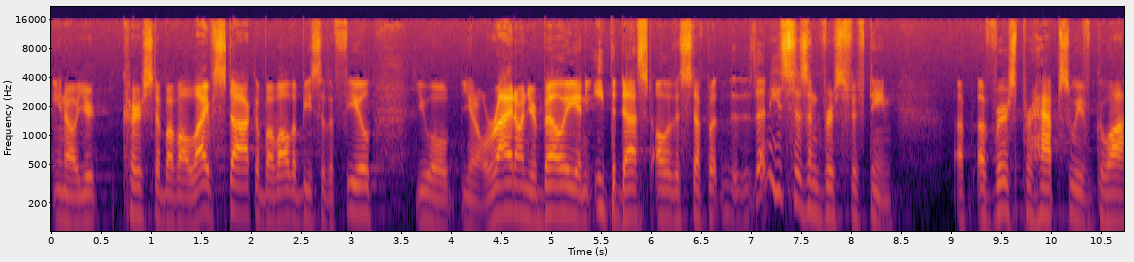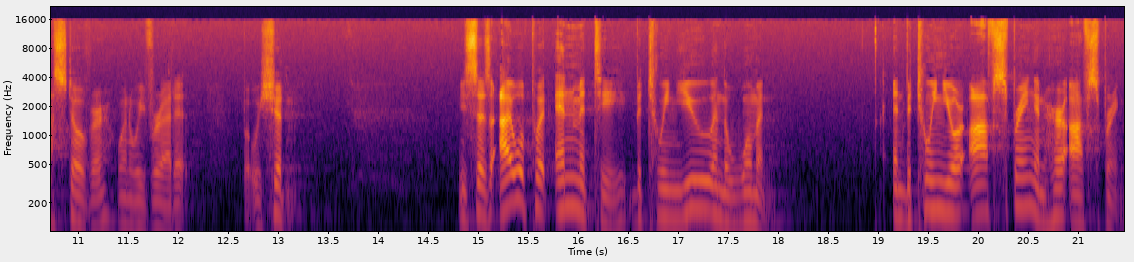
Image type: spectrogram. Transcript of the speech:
you know, you're cursed above all livestock, above all the beasts of the field. You will, you know, ride on your belly and eat the dust, all of this stuff. But then he says in verse 15, a, a verse perhaps we've glossed over when we've read it, but we shouldn't. He says, I will put enmity between you and the woman, and between your offspring and her offspring.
